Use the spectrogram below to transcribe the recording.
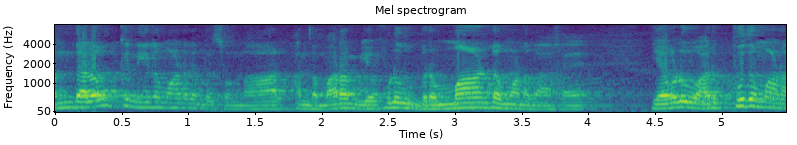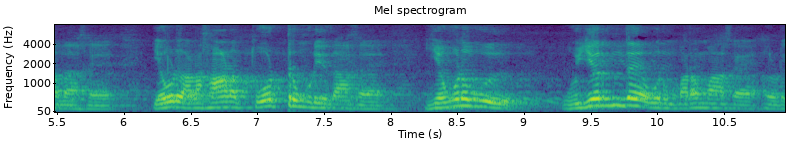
அந்த அளவுக்கு நீளமானது என்று சொன்னால் அந்த மரம் எவ்வளவு பிரம்மாண்டமானதாக எவ்வளவு அற்புதமானதாக எவ்வளவு அழகான தோற்றமுடையதாக எவ்வளவு உயர்ந்த ஒரு மரமாக அதோட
